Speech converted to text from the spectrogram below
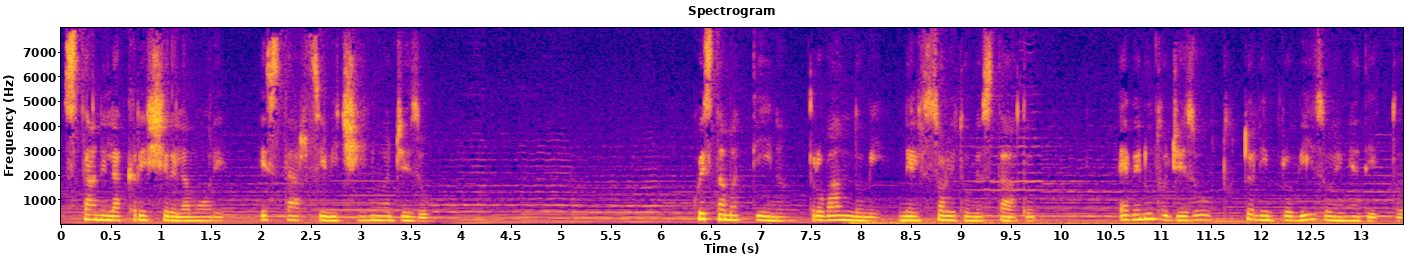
sta nell'accrescere l'amore e starsi vicino a Gesù. Questa mattina, trovandomi nel solito mio stato, è venuto Gesù tutto all'improvviso e mi ha detto,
